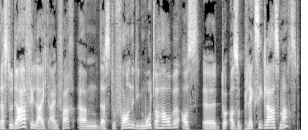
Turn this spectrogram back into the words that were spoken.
Dass du da vielleicht einfach, ähm, dass du vorne die Motorhaube aus, äh, aus so Plexiglas machst.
